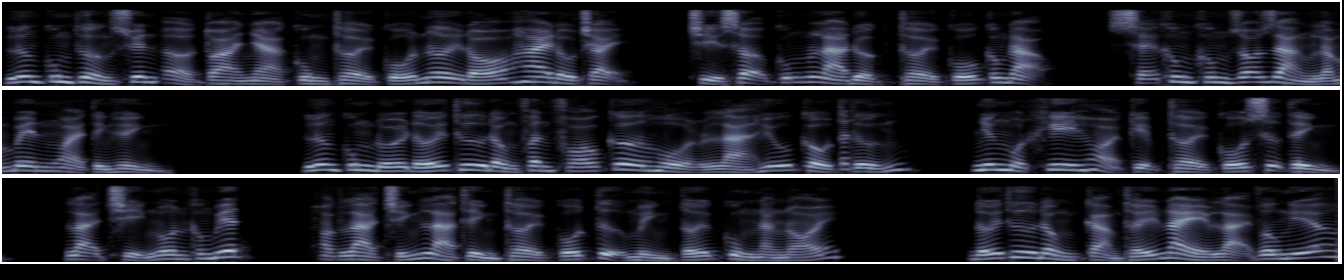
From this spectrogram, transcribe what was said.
Lương cung thường xuyên ở tòa nhà cùng thời cố nơi đó hai đầu chạy, chỉ sợ cũng là được thời cố công đạo, sẽ không không rõ ràng lắm bên ngoài tình hình. Lương cung đối đối thư đồng phân phó cơ hồ là hữu cầu tất ứng, nhưng một khi hỏi kịp thời cố sự tình, lại chỉ ngôn không biết, hoặc là chính là thỉnh thời cố tự mình tới cùng nàng nói. Đới thư đồng cảm thấy này lại vô nghĩa,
